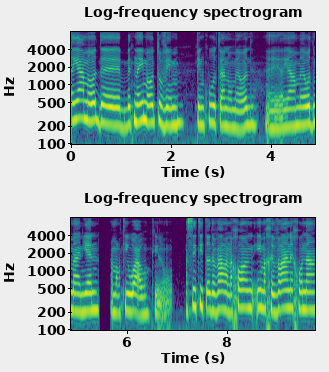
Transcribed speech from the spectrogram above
היה מאוד, אה, בתנאים מאוד טובים. פינקו אותנו מאוד, אה, היה מאוד מעניין. אמרתי, וואו, כאילו, עשיתי את הדבר הנכון עם החברה הנכונה,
